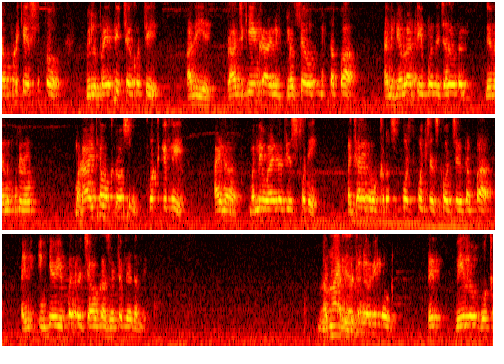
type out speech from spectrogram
తప్పుడు కేసులతో వీళ్ళు ప్రయత్నించే కొద్దీ అది రాజకీయంగా ఆయనకి ప్లస్ అవుతుంది తప్ప ఆయనకి ఎలాంటి ఇబ్బంది జరగదని నేను అనుకుంటున్నాను. మహా అయితే ఒక రోజు కోర్టుకెళ్ళి ఆయన మళ్ళీ వాయిదా తీసుకొని ప్రచారాన్ని ఒక్క రోజు పోస్ట్ పోన్ చేసుకోవచ్చు తప్ప ఆయన ఇంకేం ఇబ్బంది వచ్చే అవకాశం అయితే లేదండి. వీళ్ళు వీళ్ళు ఒక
